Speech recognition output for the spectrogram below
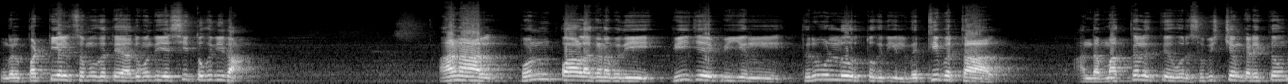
உங்கள் பட்டியல் சமூகத்தை அது வந்து எஸ்சி தொகுதி தான் ஆனால் பொன் பாலகணபதி பிஜேபியில் திருவள்ளூர் தொகுதியில் வெற்றி பெற்றால் அந்த மக்களுக்கு ஒரு சுபிட்சம் கிடைக்கும்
